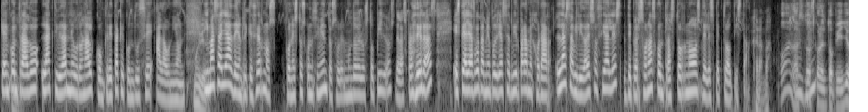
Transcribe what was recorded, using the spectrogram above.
que ha encontrado la actividad neuronal concreta que conduce a la unión. Y más allá de enriquecernos con estos conocimientos sobre el mundo de los topillos, de las praderas, este hallazgo también podría servir para mejorar las habilidades sociales de personas con trastornos del espectro autista. Caramba. Oh, las dos con el topillo.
